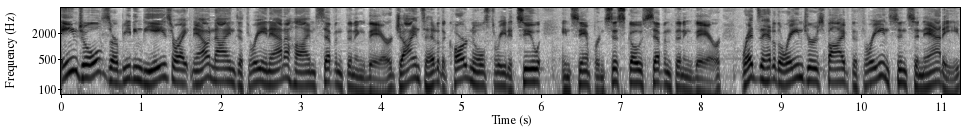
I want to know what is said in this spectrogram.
Angels are beating the A's right now, nine to three in Anaheim, seventh inning there. Giants ahead of the Cardinals, three to two in San Francisco, seventh inning there. Reds ahead of the Rangers, five to three in Cincinnati.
